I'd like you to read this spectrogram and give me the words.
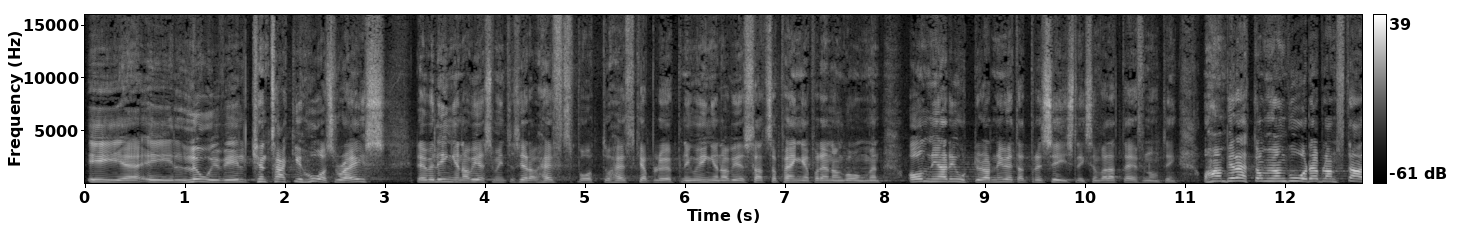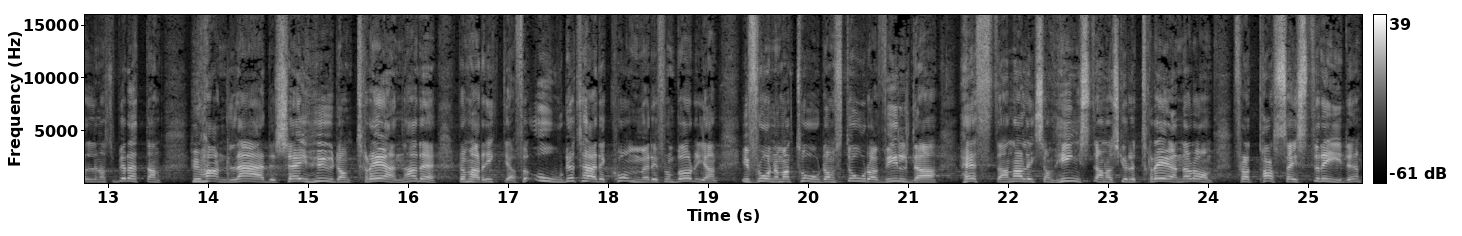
i, eh, i Louisville, Kentucky Horse Race. Det är väl ingen av er som är intresserad av hästsport och hästkapplöpning och ingen av er satsar pengar på det någon gång. Men om ni hade gjort det då hade ni vetat precis liksom vad detta är för någonting. Och han berättar om hur han går där bland stallen och så berättar han hur han lärde sig hur de tränade de här riktiga. För ordet här det kommer ifrån början, ifrån när man tog de stora vilda hästarna, liksom hingstarna och skulle träna dem för att passa i striden.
